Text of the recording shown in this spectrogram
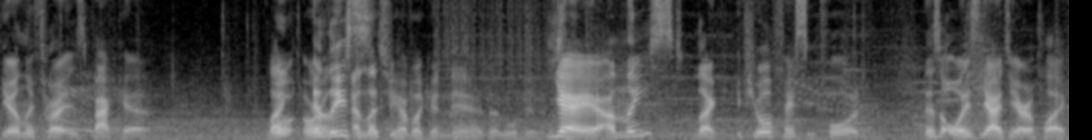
the only threat is back air like or, or at least unless you have like a nair that will hit. yeah, yeah yeah, at least like if you're facing forward there's always the idea of like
